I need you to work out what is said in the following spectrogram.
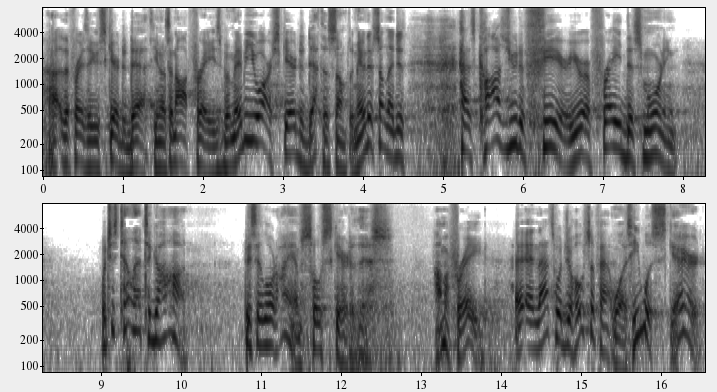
uh, the phrase, are you're scared to death? You know, it's an odd phrase, but maybe you are scared to death of something. Maybe there's something that just has caused you to fear. You're afraid this morning. Well, just tell that to God. Just say, Lord, I am so scared of this. I'm afraid. And that's what Jehoshaphat was. He was scared.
